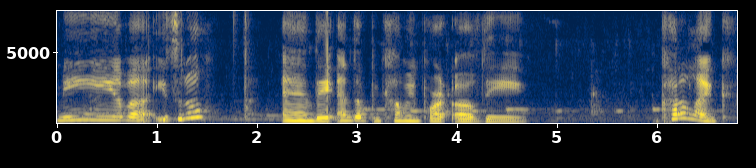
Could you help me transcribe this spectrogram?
Miyaba Itsuno, and they end up becoming part of the kind of like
